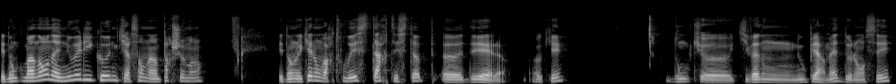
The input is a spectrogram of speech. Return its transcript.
Et donc maintenant, on a une nouvelle icône qui ressemble à un parchemin et dans lequel on va retrouver Start et Stop euh, DL. Ok? Donc euh, qui va nous permettre de lancer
